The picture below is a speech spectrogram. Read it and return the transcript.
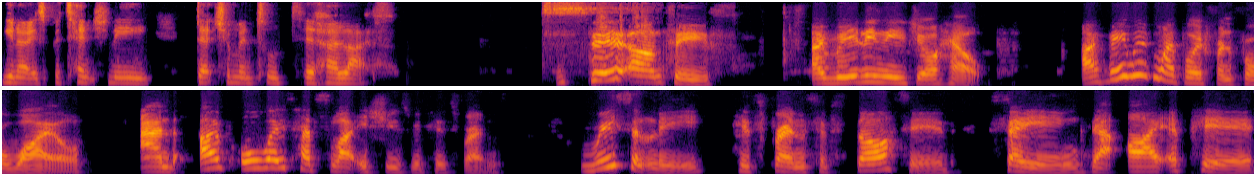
you know it's potentially detrimental to her life Dear um, aunties, I really need your help. I've been with my boyfriend for a while and I've always had slight issues with his friends. Recently, his friends have started saying that I appear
